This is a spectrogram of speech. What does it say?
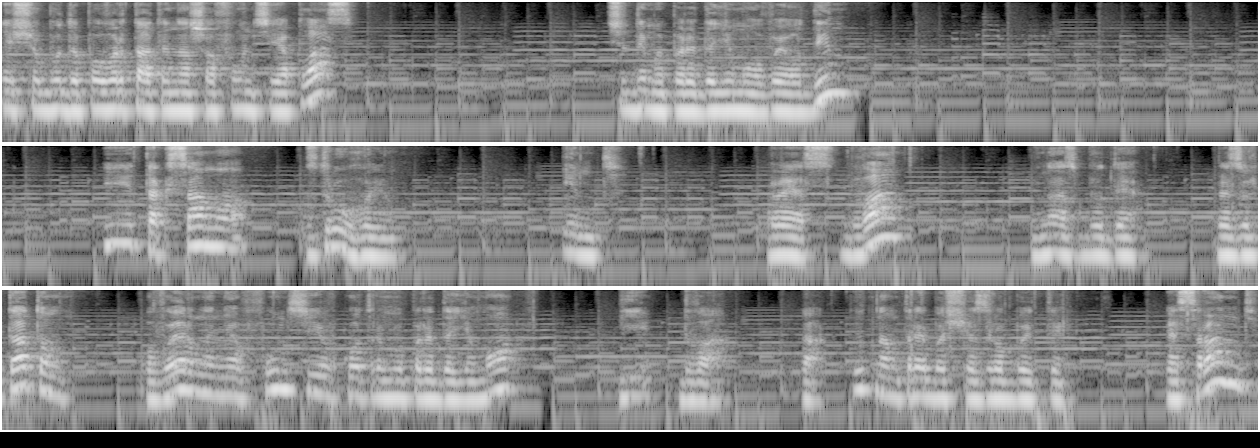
те, що буде повертати наша функція plus. Сюди ми передаємо v1. І так само з другою int res2 в нас буде результатом повернення функції, в котру ми передаємо і 2. Так, тут нам треба ще зробити srand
